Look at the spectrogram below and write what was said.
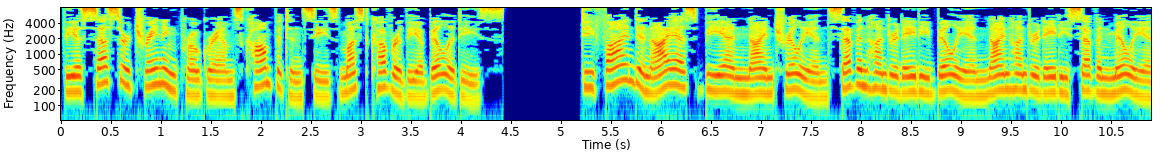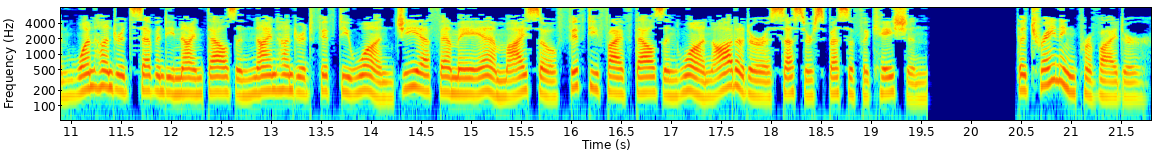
the assessor training program's competencies must cover the abilities defined in ISBN 9780787179951 GFMAM ISO 55001 Auditor Assessor Specification. The training provider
